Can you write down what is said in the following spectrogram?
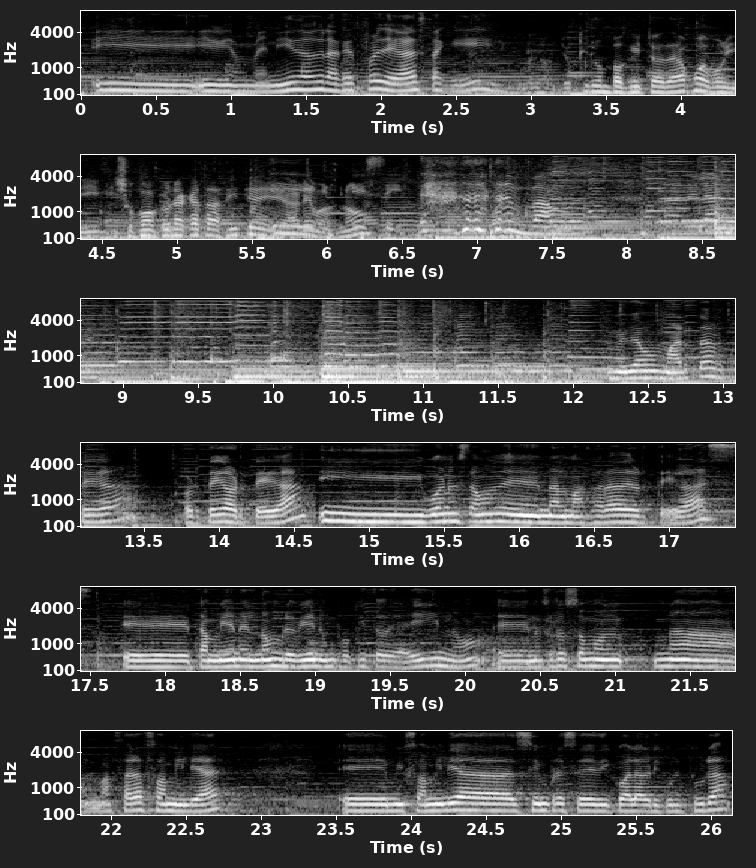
vale. Y, y bienvenidos, gracias por llegar hasta aquí. Yo quiero un poquito de agua y, y supongo que una cata de aceite Y- haremos, ¿no? y sí, vamos, adelante. Me llamo Marta Ortega, Ortega Ortega, y bueno, estamos en Almazara de Ortegas. Eh, también el nombre viene un poquito de ahí, ¿no? Eh, nosotros somos una almazara familiar. Eh, mi familia siempre se dedicó a la agricultura.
